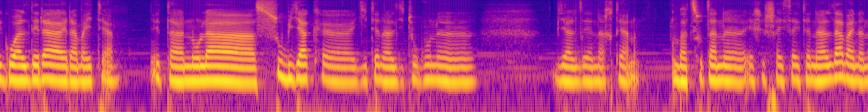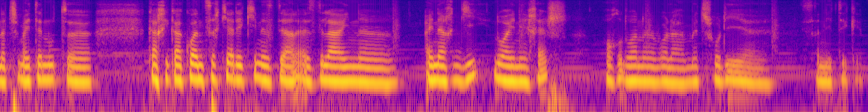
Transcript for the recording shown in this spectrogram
egoaldera eramaitea. Eta nola zubiak uh, egiten alditugun uh, bialdeen artean. Batzutan uh, egisa izaiten alda, baina natxe maiten dut uh, kajikako antzerkiarekin ez, de, ez dela hain, uh, argi, du hain eges. Orduan, uh, voilà, hori uh, izan liteke.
